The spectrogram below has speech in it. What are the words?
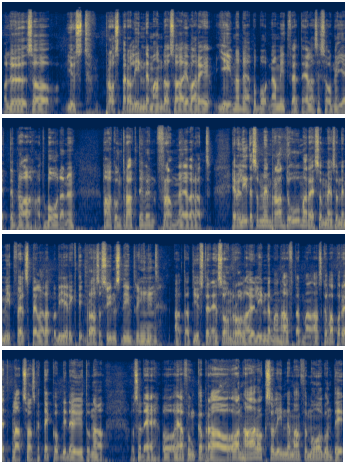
och nu så just Prosper och Lindeman då så har ju varit givna där på botten av mittfältet hela säsongen. Jättebra att båda nu har kontrakt även framöver. Att, det är väl lite som en bra domare som en sån där mittfältspelare. Då de är riktigt bra så syns det inte riktigt. Mm. Att, att just en, en sån roll har ju Lindeman haft. Att man, han ska vara på rätt plats och han ska täcka upp de där ytorna och, och sådär. Och, och det har funkat bra. Och, och han har också Lindeman förmågan till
